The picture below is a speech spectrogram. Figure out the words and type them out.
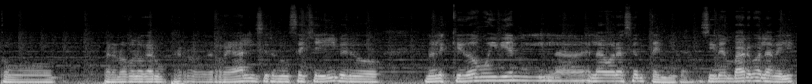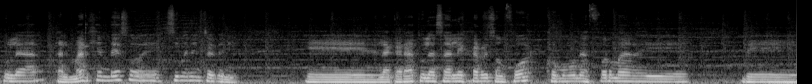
como para no colocar un perro real, hicieron un CGI, pero no les quedó muy bien la elaboración técnica. Sin embargo, la película, al margen de eso, es súper entretenida. Eh, la carátula sale Harrison Ford como una forma de, de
